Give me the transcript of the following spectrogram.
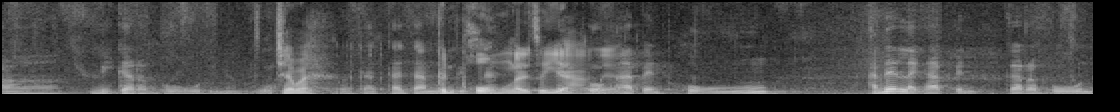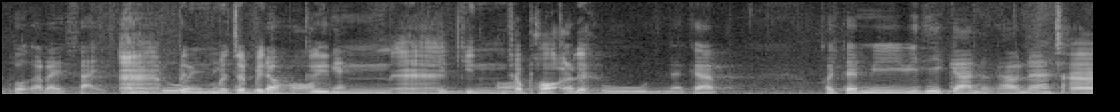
อ๋อ มีการะบูนะใช่ไหม ถ้าจำไม่เป็นผิดผงอะไรสักอย่างป็ผเนี่ยอ่เป็นผง อันนี้แหละครับ เป็นการะบูนพวกอะไรใส่กัอ่าด้วยเป็นมันจะเป็นหอมกลิ่นไงอ่ากลิ่นหอมเฉพาะเลยกรบูนนะครับ เขาจะมีวิธีการของเขานะใช่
